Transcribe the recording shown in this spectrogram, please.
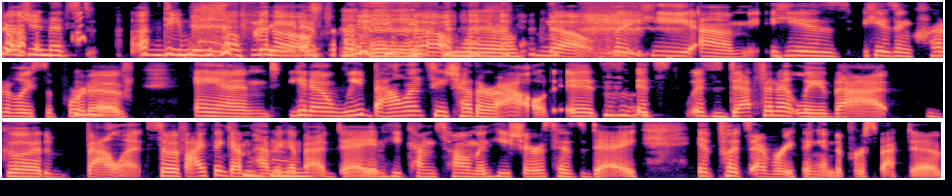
surgeon that's deemed himself creative. No, no, no. But he, um, he is he is incredibly mm-hmm. supportive, mm-hmm. and you know we balance each other out. It's mm-hmm. it's it's definitely that good balance. So if I think I'm mm-hmm. having a mm-hmm. bad day and he comes home and he shares his day, it puts everything into perspective.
